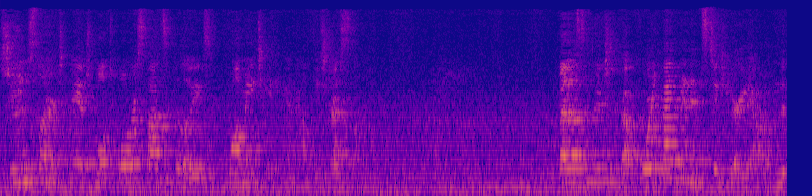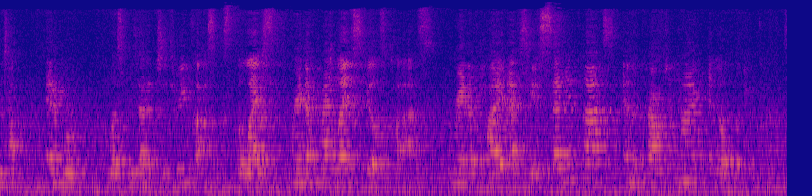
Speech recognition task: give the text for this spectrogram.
Students learn to manage multiple responsibilities while maintaining a healthy stress level. My lesson plan took about 45 minutes to carry out and, top, and were, was presented to three classes, the life, Randolph High Life Skills class, the Randolph High FCS 7 class, and the Crofton High Adult Living class.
